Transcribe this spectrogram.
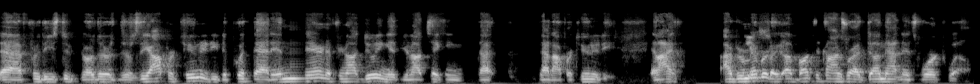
uh, for these, to, or there, there's the opportunity to put that in there. And if you're not doing it, you're not taking that that opportunity. And I, I've remembered yes. a, a, bunch of times where I've done that and it's worked well.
